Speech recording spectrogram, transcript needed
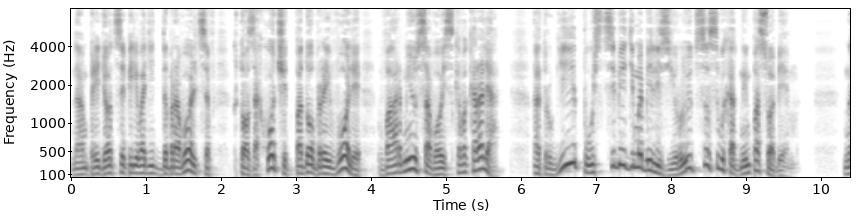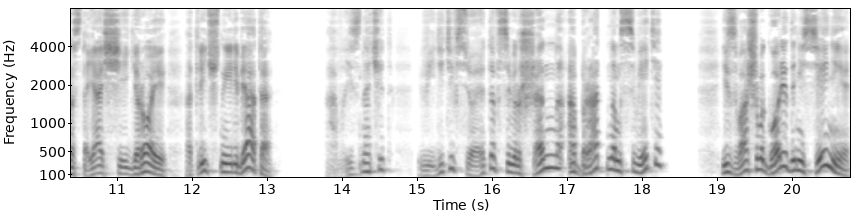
Нам придется переводить добровольцев, кто захочет по доброй воле, в армию Савойского короля, а другие пусть себе демобилизируются с выходным пособием. Настоящие герои, отличные ребята. А вы, значит, видите все это в совершенно обратном свете? Из вашего горя донесения,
